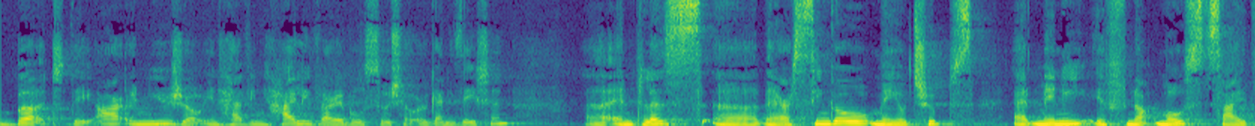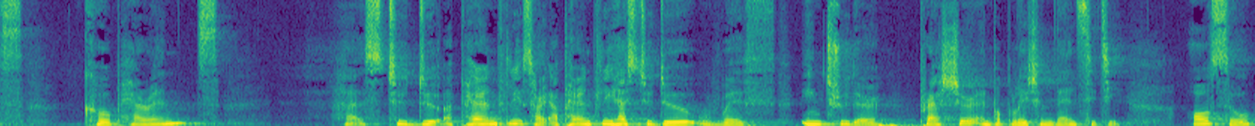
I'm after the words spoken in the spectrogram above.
but they are unusual in having highly variable social organization. Uh, and plus, uh, there are single male troops at many, if not most, sites. Co-parents has to do apparently sorry apparently has to do with intruder pressure and population density. Also,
